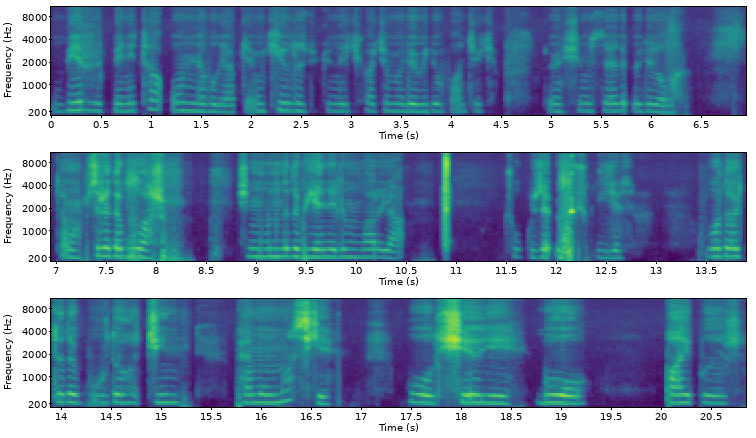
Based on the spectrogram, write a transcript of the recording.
Bir rütbeni ta 10 level yapacağım. 2 yıldız üçünde çıkartacağım öyle video falan çekeceğim. Durun şimdi sırada ödül ola. Tamam sırada bu var. Şimdi bunda da bir yenelim var ya. Çok güzel öpüşükleyeceğiz. Burada haritada burada cin pem olmaz ki. Bull, Shelly, Bo, Piper,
